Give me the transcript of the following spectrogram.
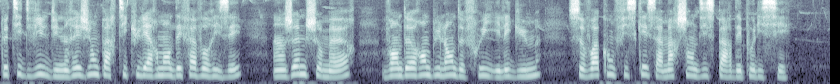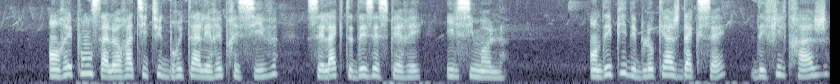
petite ville d'une région particulièrement défavorisée, un jeune chômeur, vendeur ambulant de fruits et légumes, se voit confisquer sa marchandise par des policiers. En réponse à leur attitude brutale et répressive, c'est l'acte désespéré, il s'immole. En dépit des blocages d'accès, des filtrages,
